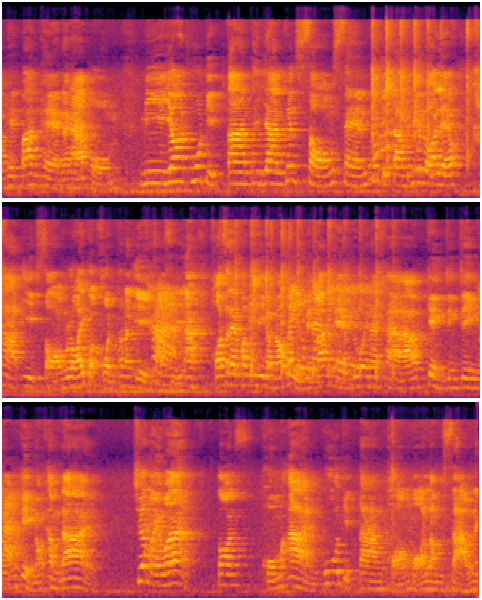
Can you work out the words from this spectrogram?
รเพชรบ้านแพงนะครับผม มียอดผู้ติดตามทะยานขึ้น 2 0 0แสนผู้ติดตามเป็นที่เรียบร้อยแล้ว ขาดอีก 200 กว่าคนเท่านั้นเองครับค่ะสีอะขอแสดงความยินดีกับน้องอุ๋งอิงไว้ยกเพชรบ้านแพงด้วยนะครับ เก่งจริงๆ น้องค่ะ เก่งน้องทำได้ เชื่อไหมว่า ตอนผมอ่านผู้ติดตามของหมอลำสาวใน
